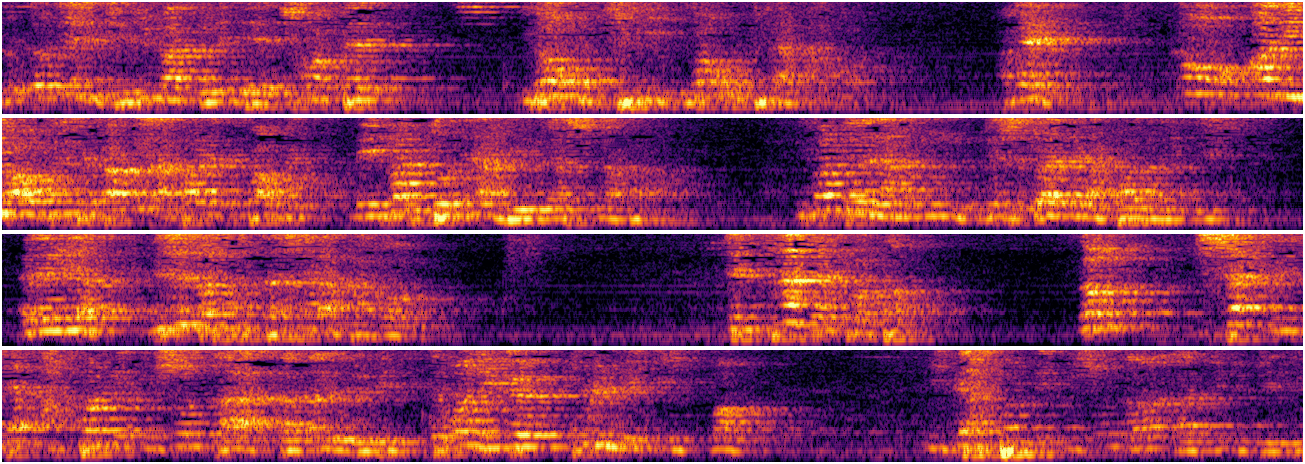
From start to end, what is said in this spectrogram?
Le docteur, il dit, va donner des. Ce qu'on appelle. Il va ouvrir, il va ouvrir la parole. Amen. Quand on dit va ouvrir, c'est pas que la parole n'est pas ouverte, mais il va donner la révélation de la parole. Il va donner l'amour. Laissez donner la parole dans l'église. Alléluia. Laissez doit s'attacher à la parole. C'est très important. Donc, chaque ministère apporte quelque chose dans, dans, le bébé. C'est je dis que pour l'équipement, il apporte quelque chose dans la vie du bébé.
